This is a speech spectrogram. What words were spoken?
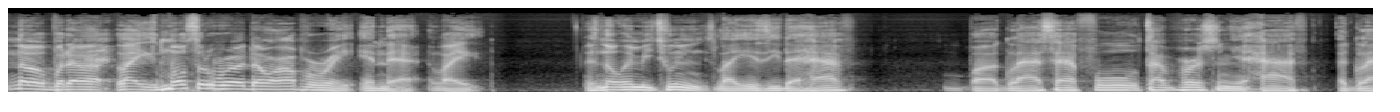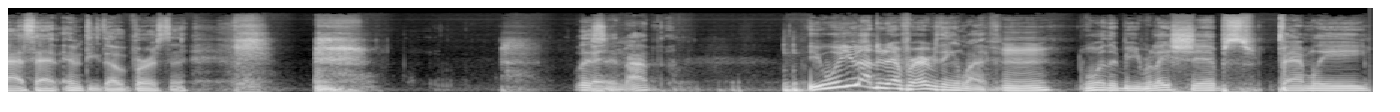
No, but uh, like most of the world don't operate in that. Like, there's no in betweens. Like, it's either half uh, glass half full type of person, you're half a glass half empty type of person. Listen, I, you well, you gotta do that for everything in life, Mm-hmm. whether it be relationships, family,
